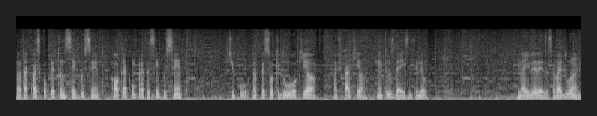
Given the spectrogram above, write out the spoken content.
Ela está quase completando 100%. Ó, que ela completa 100%, Tipo, a pessoa que doou aqui, ó, vai ficar aqui, ó, entre os 10, entendeu? Daí beleza, você vai doando.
